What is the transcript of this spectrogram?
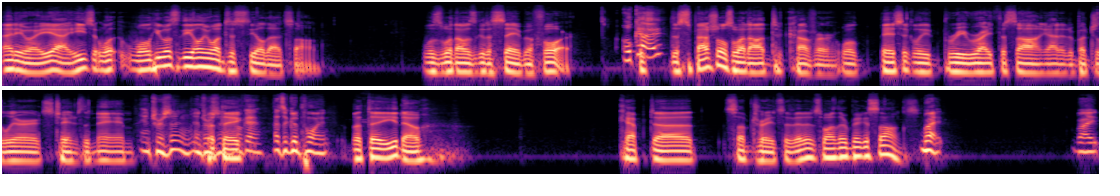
Anyway, yeah, he's well, well. He wasn't the only one to steal that song. Was what I was gonna say before. okay. The specials went on to cover. Well, basically rewrite the song, added a bunch of lyrics, changed the name, Interesting. Interesting. they- okay. That's a good point. but they, you know, kept uh, some traits of it. It's one of their biggest songs. Right. Right.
